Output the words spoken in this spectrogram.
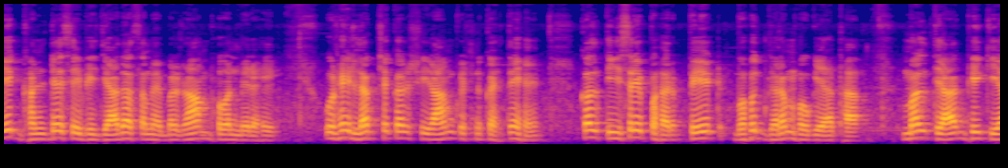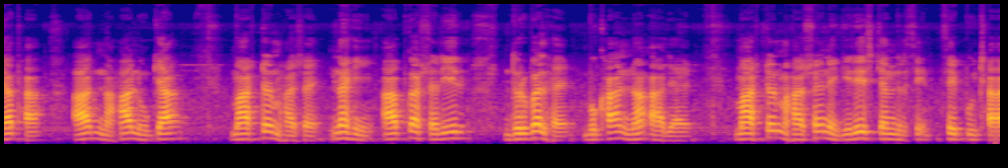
एक घंटे से भी ज़्यादा समय बलराम भवन में रहे। उन्हें लक्ष्य कर श्री रामकृष्ण कहते हैं कल तीसरे पहर पेट बहुत गर्म हो गया था मल त्याग भी किया था आज नहा लूँ क्या? मास्टर महाशय नहीं आपका शरीर दुर्बल है बुखार न आ जाए। मास्टर महाशय ने गिरीश चंद्र से, से पूछा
